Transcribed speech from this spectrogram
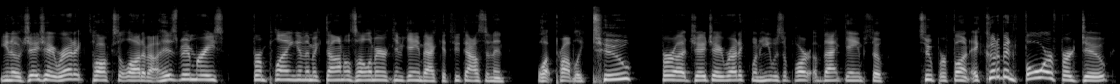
You know, JJ Redick talks a lot about his memories from playing in the McDonald's All American game back in 2000 and what, probably two for uh, JJ Redick when he was a part of that game. So super fun. It could have been four for Duke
